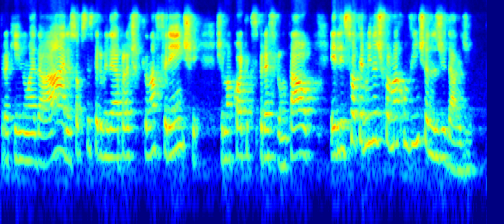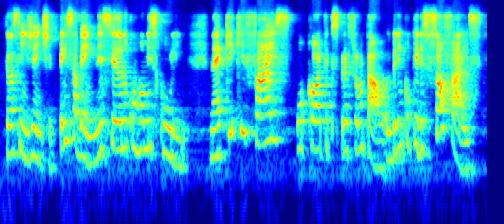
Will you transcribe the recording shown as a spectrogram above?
Para quem não é da área, só para vocês terem uma ideia, a parte fica na frente, chama córtex pré-frontal, ele só termina de formar com 20 anos de idade. Então, assim, gente, pensa bem, nesse ano com homeschooling, né? O que, que faz o córtex pré-frontal? Eu brinco que ele só faz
